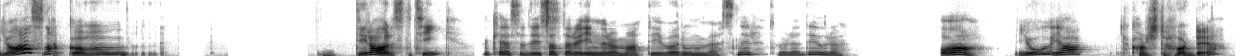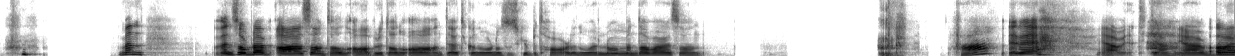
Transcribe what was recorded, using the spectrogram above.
Ja, snakka om de rareste ting. OK, så de satt der og innrømma at de var romvesener? Det var det de gjorde? Å. Jo, ja, kanskje det var det. Men men så ble a samtalen avbrutt av noe annet. Jeg vet ikke om det var noen som skulle betale noe eller noe, men da var jeg sånn Hæ? Eller Jeg vet ikke. Jeg blei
